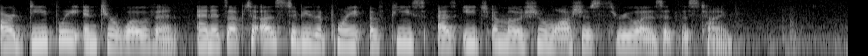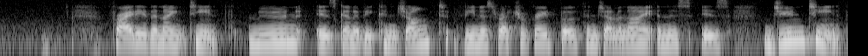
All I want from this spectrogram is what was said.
are deeply interwoven, and it's up to us to be the point of peace as each emotion washes through us at this time. Friday the 19th, Moon is going to be conjunct Venus retrograde both in Gemini, and this is Juneteenth.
